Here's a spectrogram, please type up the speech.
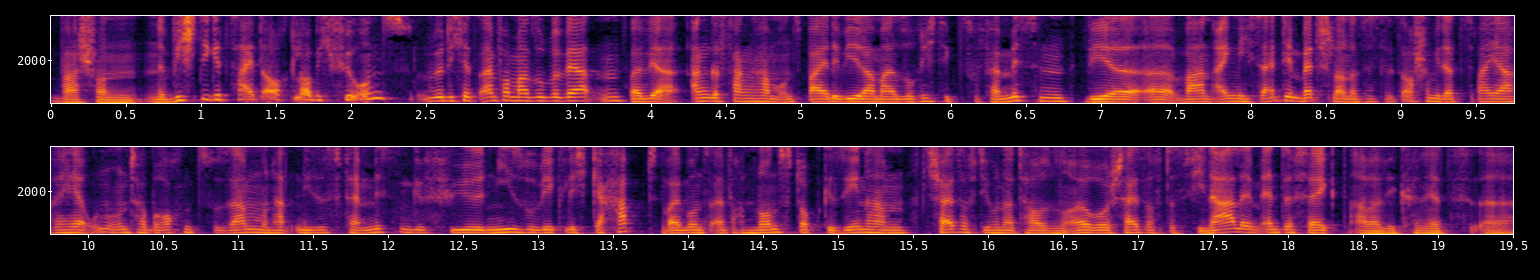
war schon eine wichtige Zeit auch, glaube ich, für uns, würde ich jetzt einfach mal so bewerten, weil wir angefangen haben, uns beide wieder mal so richtig zu vermissen. Wir äh, waren eigentlich seit dem Bachelor, und das ist jetzt auch schon wieder zwei Jahre her, ununterbrochen zusammen und hatten dieses Vermissengefühl nie so wirklich gehabt, weil wir uns einfach nonstop gesehen haben. Scheiß auf die 100.000 Euro, scheiß auf das Finale im Endeffekt, aber wir können jetzt äh,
